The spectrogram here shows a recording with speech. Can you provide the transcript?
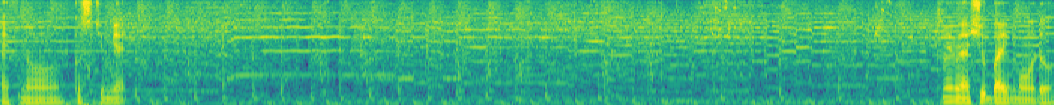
I have no costume yet. Maybe I should buy more though.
